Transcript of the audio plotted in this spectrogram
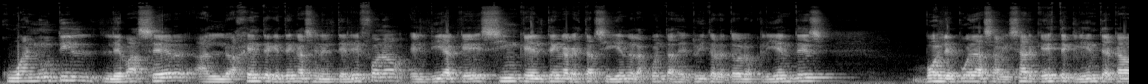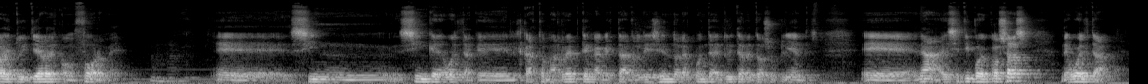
cuán útil le va a ser a la gente que tengas en el teléfono el día que, sin que él tenga que estar siguiendo las cuentas de Twitter de todos los clientes, vos le puedas avisar que este cliente acaba de tuitear desconforme. Eh, sin, que de vuelta, que el customer rep tenga que estar leyendo las cuentas de Twitter de todos sus clientes. Eh, nada, ese tipo de cosas, de vuelta,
